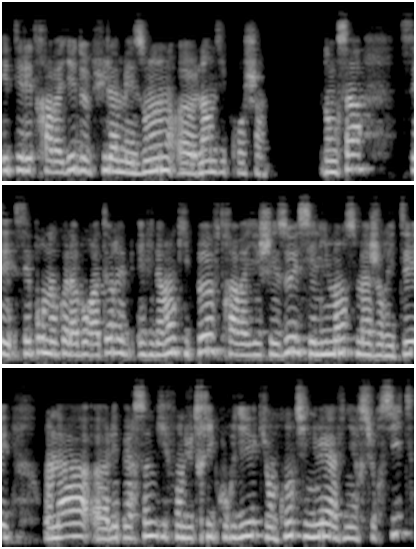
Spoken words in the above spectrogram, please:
et télétravailler depuis la maison lundi prochain. Donc ça, c'est pour nos collaborateurs évidemment qui peuvent travailler chez eux et c'est l'immense majorité. On a les personnes qui font du tri courrier qui ont continué à venir sur site.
